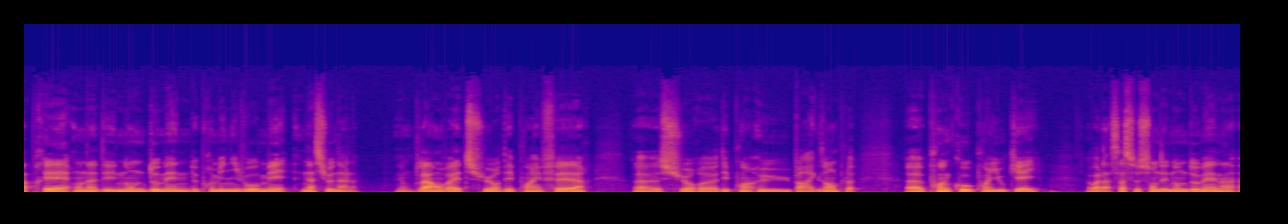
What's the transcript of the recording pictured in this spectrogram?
Après, on a des noms de domaine de premier niveau, mais national. Et donc là, on va être sur des .fr, euh, sur euh, des .eu par exemple, euh, .co, .uk. Voilà, ça, ce sont des noms de domaine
